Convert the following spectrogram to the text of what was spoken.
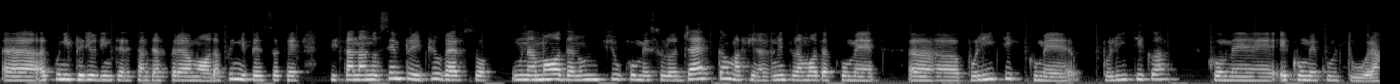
eh, alcuni periodi interessanti della storia della moda. Quindi penso che si sta andando sempre di più verso una moda non più come solo oggetto, ma finalmente una moda come, eh, politic, come politica come, e come cultura.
